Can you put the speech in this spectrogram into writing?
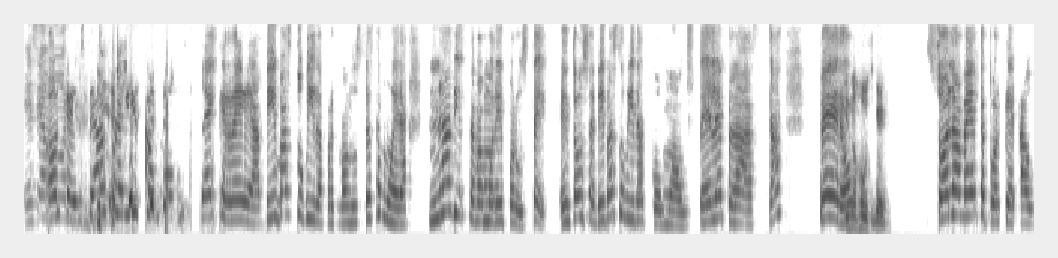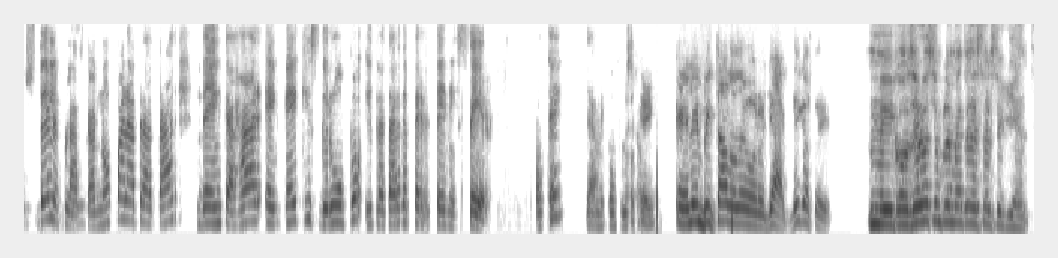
Ese amor. Ok, sea feliz como usted crea, viva su vida, porque cuando usted se muera, nadie se va a morir por usted. Entonces, viva su vida como a usted le plazca, pero Y no juzgue. solamente porque a usted le plazca, no para tratar de encajar en X grupo y tratar de pertenecer. ¿Ok? Ya mi conclusión. Ok. El invitado de oro, Jack, diga usted. Mi consejo simplemente es el siguiente.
